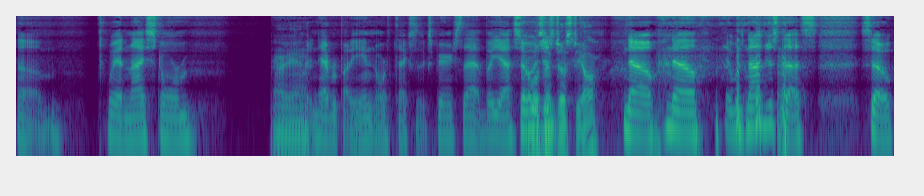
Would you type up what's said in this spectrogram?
Um, we had an ice storm, Oh yeah. and everybody in North Texas experienced that. But yeah, so It it was wasn't just just y'all. no, no, it was not just us. So,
